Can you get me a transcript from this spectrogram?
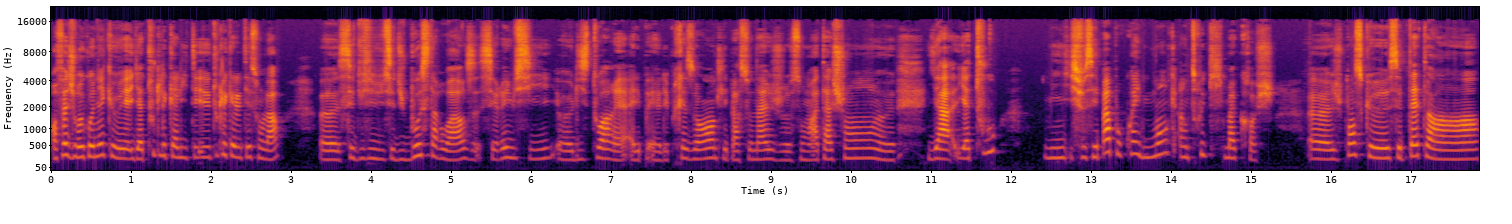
En fait, je reconnais qu'il y a toutes les qualités, toutes les qualités sont là. Euh, c'est du c'est du beau Star Wars, c'est réussi, euh, l'histoire elle, est, elle est présente, les personnages sont attachants, euh, il y a y a tout, mais je sais pas pourquoi il manque un truc qui m'accroche. Euh, je pense que c'est peut-être un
